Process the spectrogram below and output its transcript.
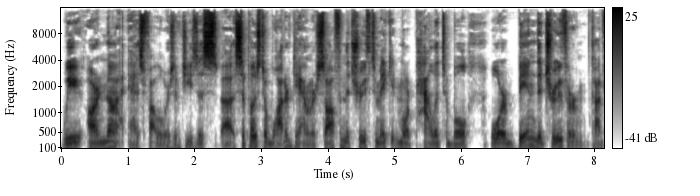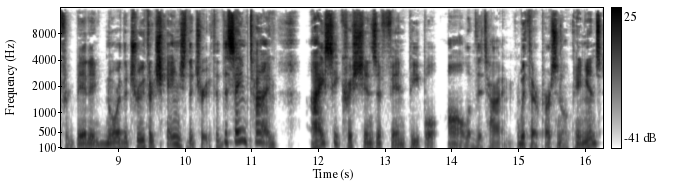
We are not, as followers of Jesus, uh, supposed to water down or soften the truth to make it more palatable or bend the truth or, God forbid, ignore the truth or change the truth. At the same time, I see Christians offend people all of the time with their personal opinions,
